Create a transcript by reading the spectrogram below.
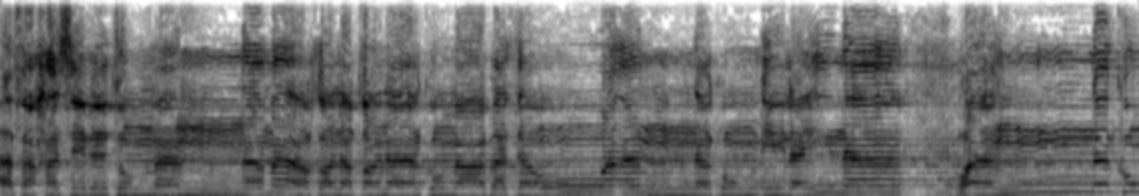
أفحسبتم أنما خلقناكم عبثا وأنكم إلينا وأنكم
